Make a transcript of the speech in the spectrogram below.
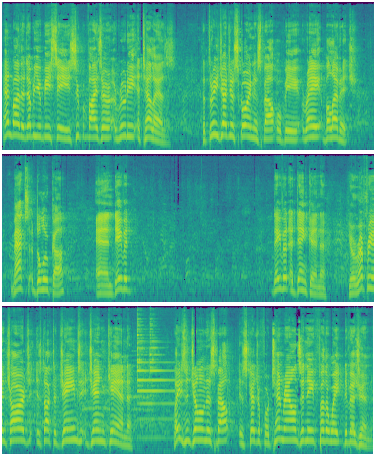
and by the WBC supervisor Rudy Iteles. The three judges scoring this bout will be Ray Belevich, Max DeLuca, and David David Adenkin. Your referee in charge is Dr. James Jen-Kin. Ladies and gentlemen, this bout is scheduled for 10 rounds in the featherweight division.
